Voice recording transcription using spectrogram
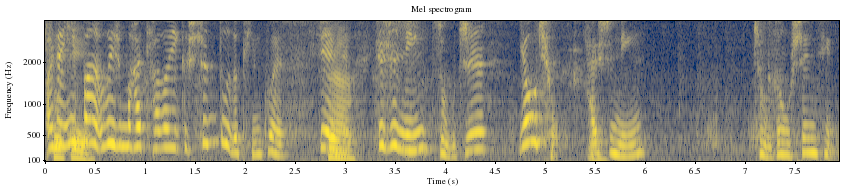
而且一般为什么还调到一个深度的贫困县？是，这是您组织要求，还是您主动申请的？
